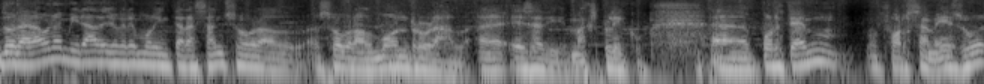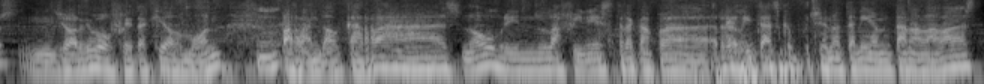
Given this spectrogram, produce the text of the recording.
donarà una mirada jo crec molt interessant sobre el, sobre el món rural. Eh, és a dir, m'explico. Eh, portem força mesos i Jordi ho heu fet aquí al món mm. parlant del Carràs, no? obrint la finestra cap a realitats que potser no teníem tan a l'abast.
